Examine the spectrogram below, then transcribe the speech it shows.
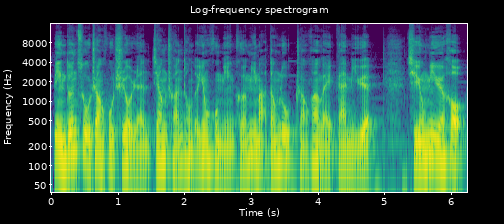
并敦促账户持有人将传统的用户名和密码登录转换为该蜜月。启用蜜月后，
